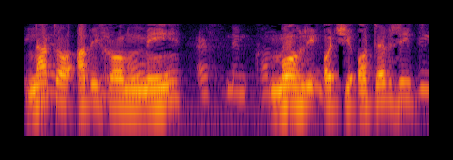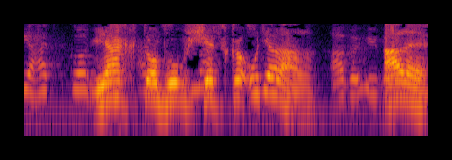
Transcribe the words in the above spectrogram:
na to, abychom my mohli oči otevřít, jak to Bůh všecko udělal. Ale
